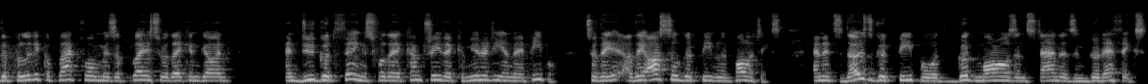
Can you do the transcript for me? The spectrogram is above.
the political platform is a place where they can go and and do good things for their country, their community, and their people. So they they are still good people in politics, and it's those good people with good morals and standards and good ethics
